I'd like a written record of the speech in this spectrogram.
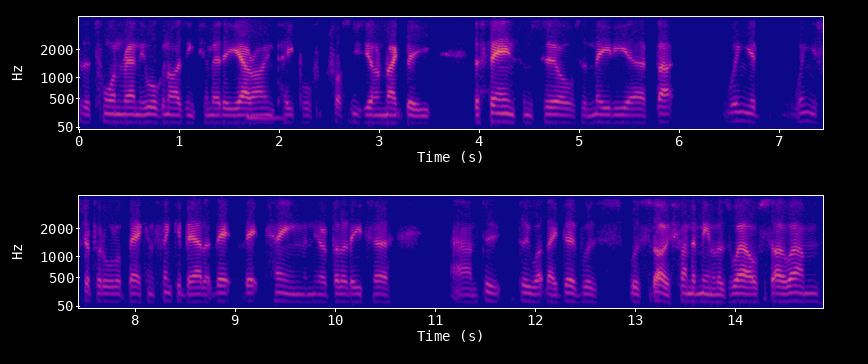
to the tournament around the organising committee, our mm. own people across New Zealand rugby, the fans themselves, the media. But when you when you strip it all back and think about it, that that team and their ability to um, do do what they did was was so fundamental as well. So um,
